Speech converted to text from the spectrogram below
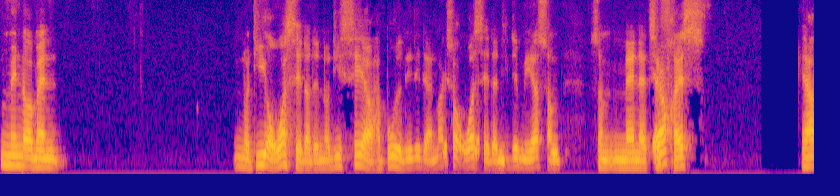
men når man når de oversætter det, når de ser og har boet lidt i Danmark, så oversætter de det mere som, som man er tilfreds. Ja,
